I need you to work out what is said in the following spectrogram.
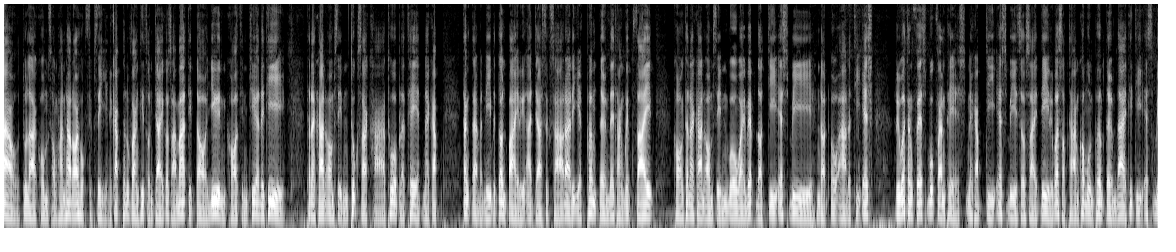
29 ตุลาคม 2564 นะครับ ท่านผู้ฟังที่สนใจก็สามารถติดต่อยื่นขอสินเชื่อได้ที่ ธนาคารออมสินทุกสาขาทั่วประเทศนะครับ ตั้งแต่บัดนี้เป็นต้นไปหรืออาจจะศึกษารายละเอียดเพิ่มเติมได้ทางเว็บไซต์ ของธนาคารออมสิน www.gsb.or.th หรือว่าทาง Facebook Fanpage นะครับ GSB Society หรือว่าสอบถามข้อมูลเพิ่มเติมได้ที่ GSB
